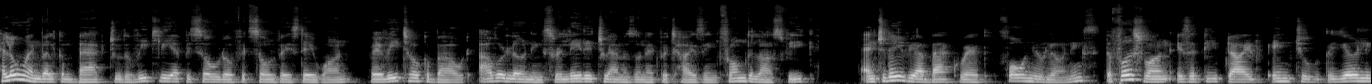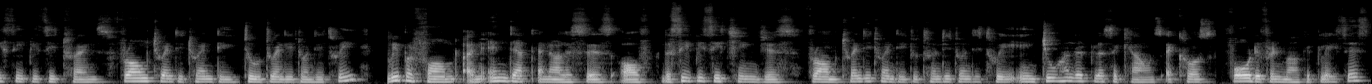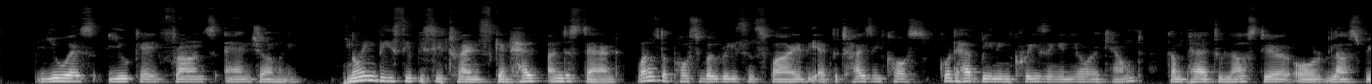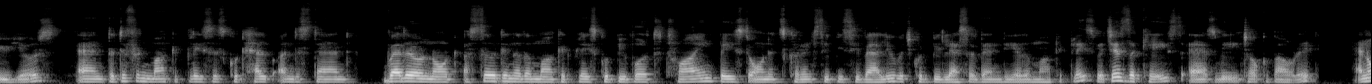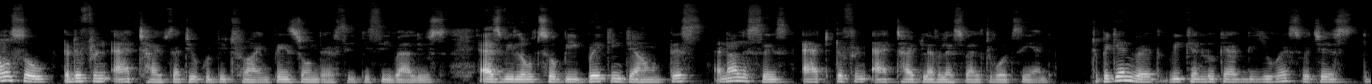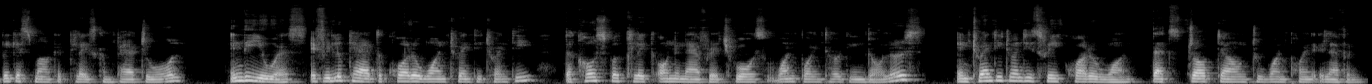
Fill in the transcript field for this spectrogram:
Hello and welcome back to the weekly episode of It's Always Day One, where we talk about our learnings related to Amazon advertising from the last week. And today we are back with four new learnings. The first one is a deep dive into the yearly CPC trends from 2020 to 2023. We performed an in-depth analysis of the CPC changes from 2020 to 2023 in 200 plus accounts across four different marketplaces US, UK, France, and Germany. Knowing these CPC trends can help understand one of the possible reasons why the advertising costs could have been increasing in your account compared to last year or last few years, and the different marketplaces could help understand whether or not a certain other marketplace could be worth trying based on its current CPC value, which could be lesser than the other marketplace, which is the case as we'll talk about it and also the different ad types that you could be trying based on their CPC values as we'll also be breaking down this analysis at different ad type level as well towards the end. To begin with, we can look at the US, which is the biggest marketplace compared to all. In the US, if we look at the quarter 1 2020, the cost per click on an average was $1.13. In 2023 quarter 1, that's dropped down to 1.11.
